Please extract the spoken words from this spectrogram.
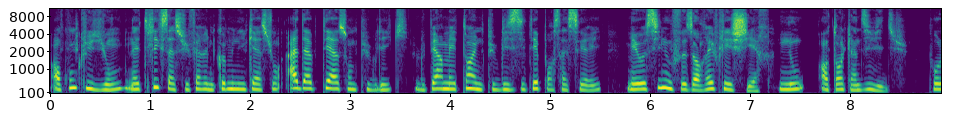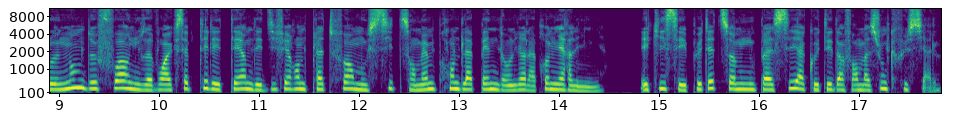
En conclusion, Netflix a su faire une communication adaptée à son public, lui permettant une publicité pour sa série, mais aussi nous faisant réfléchir, nous, en tant qu'individus. Pour le nombre de fois où nous avons accepté les termes des différentes plateformes ou sites sans même prendre la peine d'en lire la première ligne. Et qui sait, peut-être sommes-nous passés à côté d'informations cruciales.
